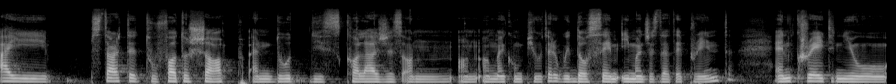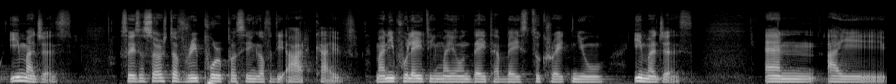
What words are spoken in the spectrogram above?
I started to Photoshop and do these collages on, on, on my computer with those same images that I print and create new images. So it's a sort of repurposing of the archive, manipulating my own database to create new images. And I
